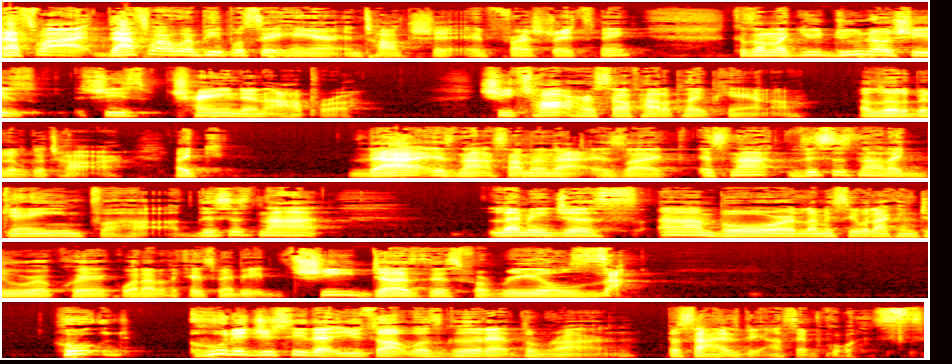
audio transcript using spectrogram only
That's why. That's why when people sit here and talk shit, it frustrates me because I'm like, you do know she's she's trained in opera. She taught herself how to play piano, a little bit of guitar. Like that is not something that is like it's not. This is not a game for her. This is not. Let me just. I'm bored. Let me see what I can do real quick. Whatever the case may be. She does this for reals. Who who did you see that you thought was good at the run besides Beyonce, of course?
